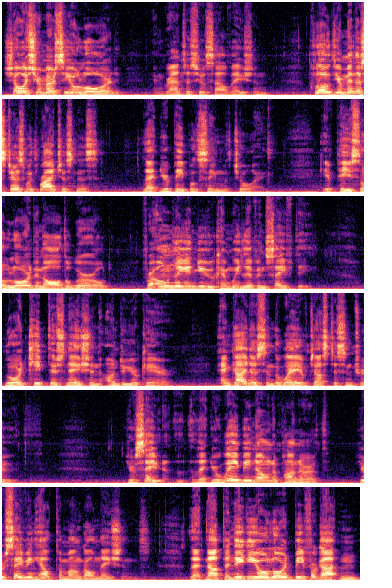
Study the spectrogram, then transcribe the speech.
Show us your mercy, O Lord, and grant us your salvation. Clothe your ministers with righteousness. Let your people sing with joy. Give peace, O Lord, in all the world, for only in you can we live in safety. Lord, keep this nation under your care, and guide us in the way of justice and truth. Your let your way be known upon earth, your saving health among all nations. Let not the needy, O Lord, be forgotten,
